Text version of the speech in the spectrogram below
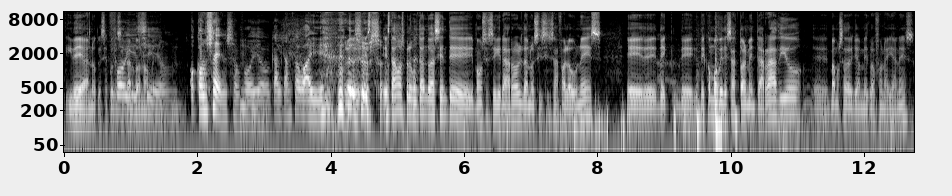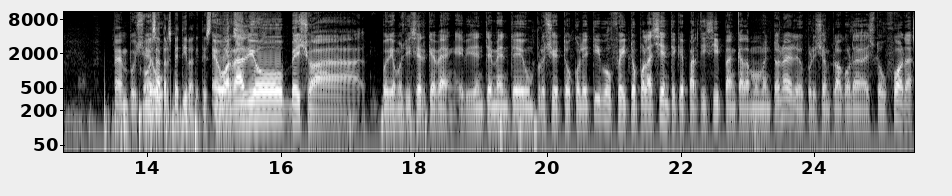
idea, no, que se pode foi, sacar do nome, sí, no? O mm. consenso mm, foi mm, o que alcanzou aí. Pero, eh, es, estamos preguntando a xente, vamos a seguir a Rolda, non sei se xa falou Unés, eh, de, de, de, de como vedes actualmente a radio, eh, vamos a darlle o micrófono a Yanés. Ben, pois Con eu, esa perspectiva que te estes. Eu a radio vexo a podíamos dicer que ben, evidentemente é un proxecto colectivo feito pola xente que participa en cada momento nel, eu por exemplo agora estou fora,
